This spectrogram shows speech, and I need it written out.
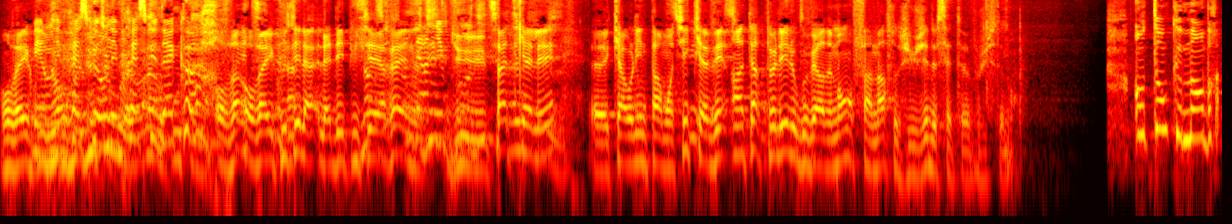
On va écouter. on est presque, d'accord. On va, on va écouter la, députée RN du Pas-de-Calais, euh, Caroline Parmentier, qui avait interpellé le gouvernement fin mars au sujet de cette œuvre, justement en tant que membre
